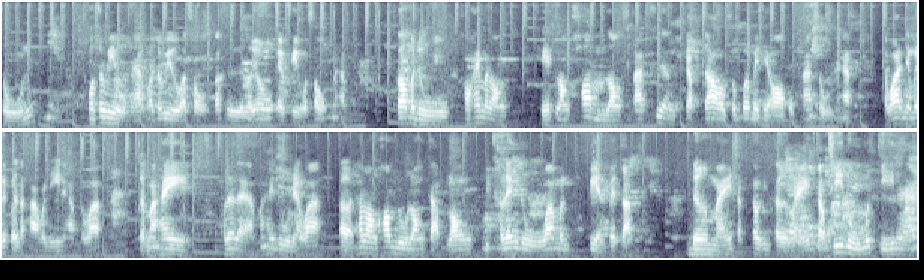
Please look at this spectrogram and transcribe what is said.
ศูนย์มอเตอร์วิวนะครับมอเตอร์วิวอโศกก็คือ Royal Enfield อโศกนะครับ ก็มาดูเขาให้มาลองเทสลองคอมลองสตาร์ทเครื่องกับเจ้า Super Meteor 650 นะครับ แต่ว่ายังไม่ได้เปิดราคาวันนี้นะครับ แต่ว่าจะมาให้เขาเรียกอะไรมาให้ดูเนี่ยว่าเออถ้าลองคอมดูลองจับลองบิดคันเร่งดูว่ามันเปลี่ยนไปจากเดิมไหมจากเจ้าอินเตอร์ไหมจากที่ดูเมื่อกี้นะฮะ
